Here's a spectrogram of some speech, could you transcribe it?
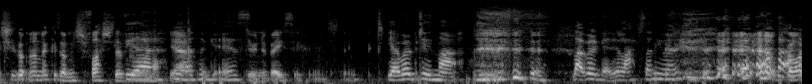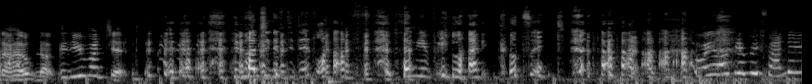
she's got no knickers on and she flashes everyone? yeah, yeah, I think it is. Doing a Basic Instinct. Yeah, I won't be doing that. that won't get any laughs anyway. oh God, I hope not. Can you imagine? Imagine if they did laugh, then you'd be like, cut it. Are I not going to be funny?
